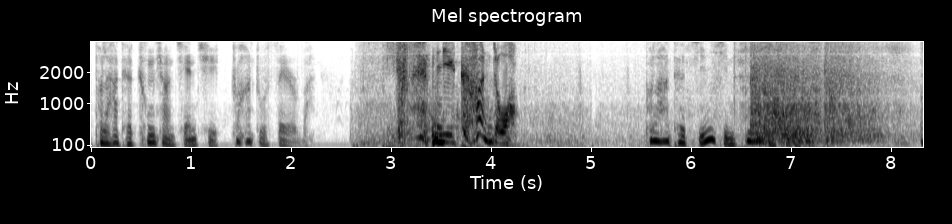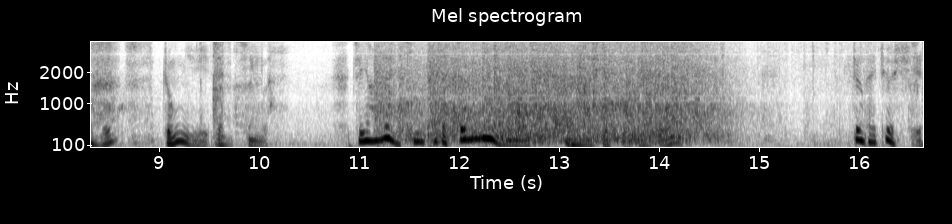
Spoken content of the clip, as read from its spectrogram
普拉特冲上前去抓住塞尔万。你看着我！普拉特紧紧盯着他的脸。哦，终于认清了。只要认清他的真面目，那就好办多了。正在这时，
